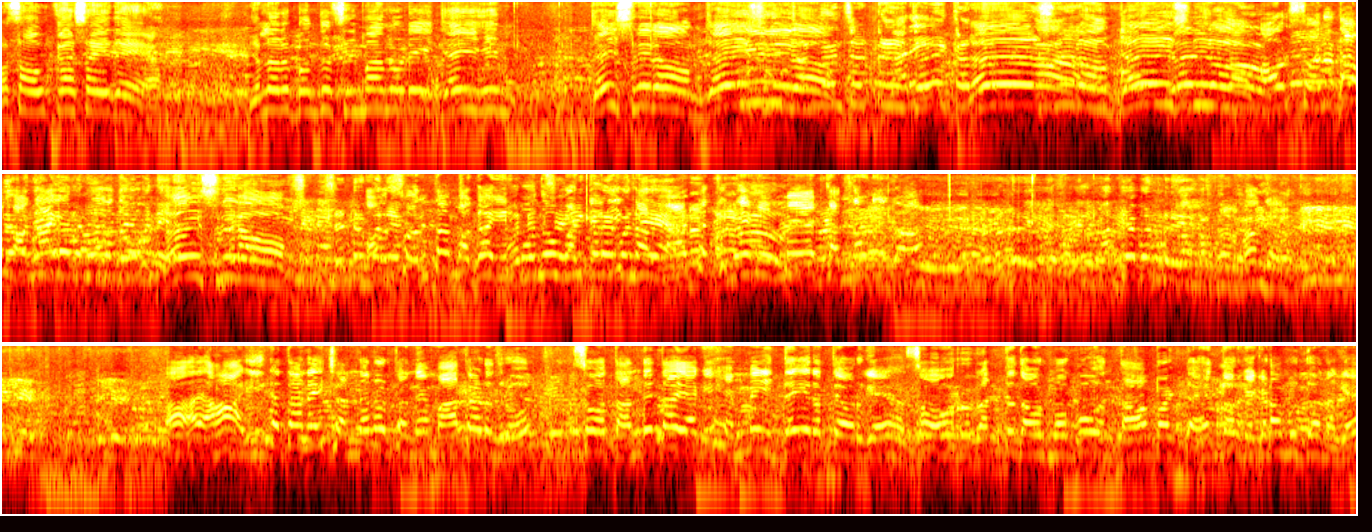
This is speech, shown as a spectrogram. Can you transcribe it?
ಹೊಸ ಅವಕಾಶ ಇದೆ. ಎಲ್ಲರೂ ಬಂದು ಸಿನಿಮಾ ನೋಡಿ ಜೈ ಹಿಂದ್ ಜೈ ಶ್ರೀರಾಮ್ ಜೈ ಶ್ರೀರಾಮ್. ಜೈ ಶ್ರೀರಾಮ್ ಜೈ ಶ್ರೀರಾಮ್. ಜೈ ಶ್ರೀರಾಮ್. ಅವ್ರ ಸ್ವಂತ ಮಗ ಕನ್ನಡಿಗ ಹಾ, ಈಗ ತಾನೇ ಚಂದನ್ ಅವ್ರ ತಂದೆ ಮಾತಾಡಿದ್ರು. ಸೊ ತಂದೆ ತಾಯಿಯಾಗಿ ಹೆಮ್ಮೆ ಇದ್ದೇ ಇರುತ್ತೆ ಅವ್ರಿಗೆ. ಸೊ ಅವ್ರ ರಕ್ತದ ಅವ್ರ ಮಗು ಅಂತ ಬಟ್ ಹೆತ್ತವ್ರಿಗೆ ಹೆಗಡ ಮುದ್ದು ನನಗೆ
